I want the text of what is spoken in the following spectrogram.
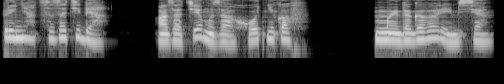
приняться за тебя, а затем и за охотников? Мы договоримся.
